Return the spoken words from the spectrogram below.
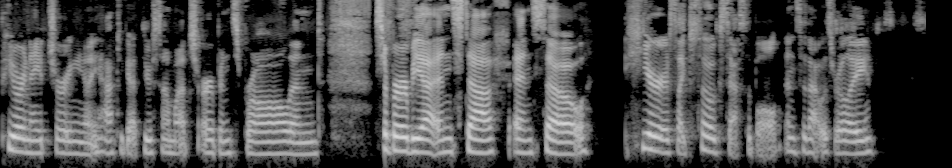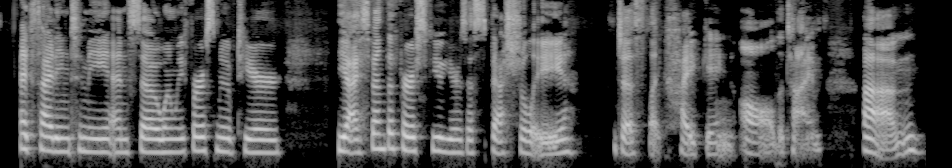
pure nature. You know you have to get through so much urban sprawl and suburbia and stuff. And so here it's like so accessible. And so that was really exciting to me. And so when we first moved here yeah i spent the first few years especially just like hiking all the time. Um,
